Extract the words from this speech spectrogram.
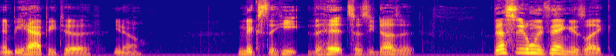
and be happy to you know mix the heat the hits as he does it. That's the only thing is like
